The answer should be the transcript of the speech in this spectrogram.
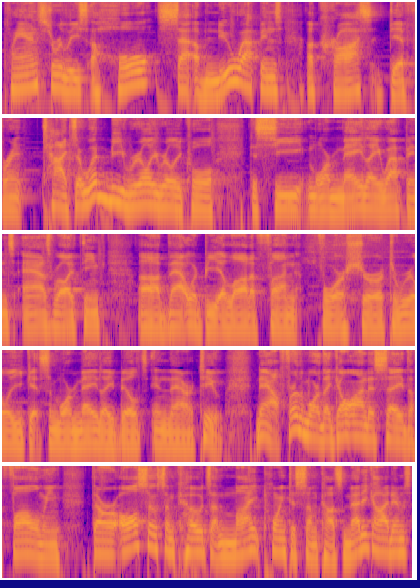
plans to release a whole set of new weapons across different types. It would be really, really cool to see more melee weapons as well. I think uh, that would be a lot of fun for sure to really get some more melee builds in there too. Now, furthermore, they go on to say the following. There are also some codes that might point to some cosmetic items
